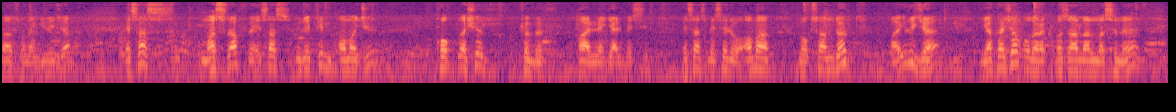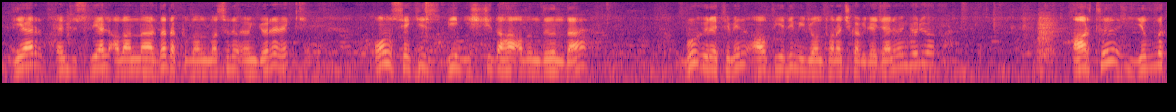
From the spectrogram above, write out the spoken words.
daha sonra gireceğim. Esas masraf ve esas üretim amacı koklaşır kömür haline gelmesi. Esas mesele o. Ama 94 ayrıca yakacak olarak pazarlanmasını, diğer endüstriyel alanlarda da kullanılmasını öngörerek 18 bin işçi daha alındığında bu üretimin 6-7 milyon tona çıkabileceğini öngörüyor. Artı yıllık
